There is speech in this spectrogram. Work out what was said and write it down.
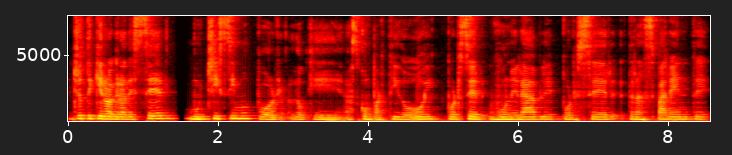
Yo te quiero agradecer muchísimo por lo que has compartido hoy, por ser vulnerable, por ser transparente,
